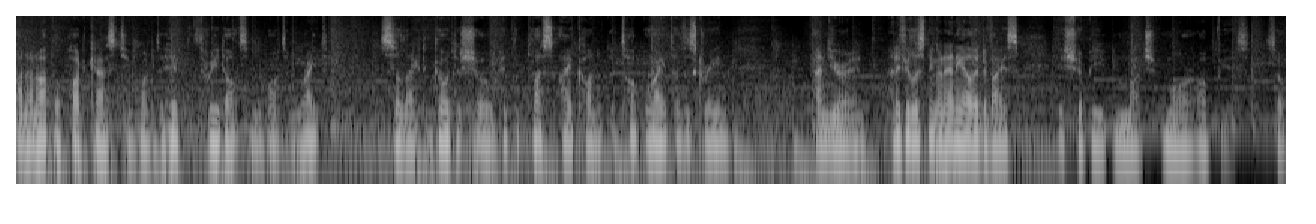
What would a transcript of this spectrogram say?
On an Apple podcast, you want to hit the three dots in the bottom right, select Go to Show, hit the plus icon at the top right of the screen, and you're in. And if you're listening on any other device, it should be much more obvious. So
